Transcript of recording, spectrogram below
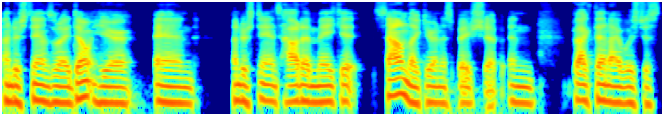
understands what I don't hear and understands how to make it sound like you're in a spaceship. And back then I was just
